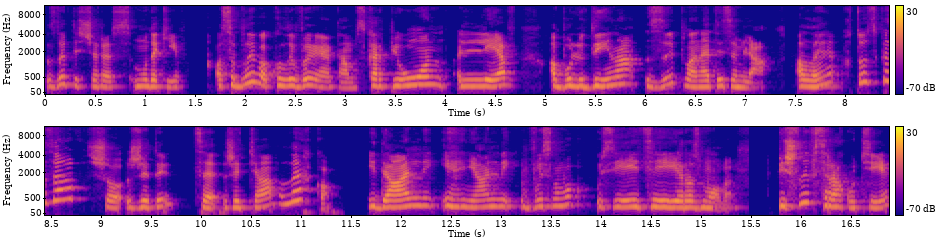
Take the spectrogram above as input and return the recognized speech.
злитись через мудаків. Особливо, коли ви там скорпіон, лев або людина з планети Земля. Але хто сказав, що жити це життя легко? Ідеальний і геніальний висновок усієї цієї розмови. Пішли в сраку ті,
